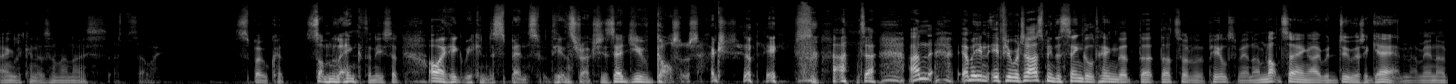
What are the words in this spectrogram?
Anglicanism. And I, so I spoke at some length, and he said, "Oh, I think we can dispense with the instruction." He said, "You've got it, actually." and, uh, and I mean, if you were to ask me the single thing that, that that sort of appealed to me, and I'm not saying I would do it again. I mean, I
